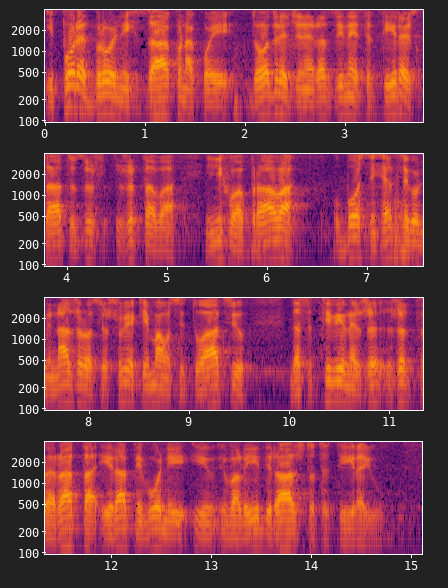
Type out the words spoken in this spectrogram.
i pored brojnih zakona koji do određene razine tretiraju status žrtava i njihova prava, u Bosni i Hercegovini nažalost još uvijek imamo situaciju da se civilne žrtve rata i ratni vojni invalidi različito tretiraju.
